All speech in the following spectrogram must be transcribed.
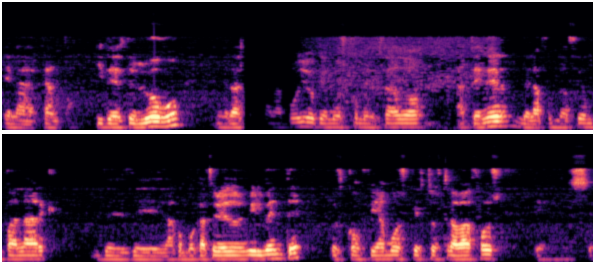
en la garganta. Y desde luego, gracias al apoyo que hemos comenzado a tener de la Fundación PALARC desde la convocatoria de 2020, pues confiamos que estos trabajos eh, se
